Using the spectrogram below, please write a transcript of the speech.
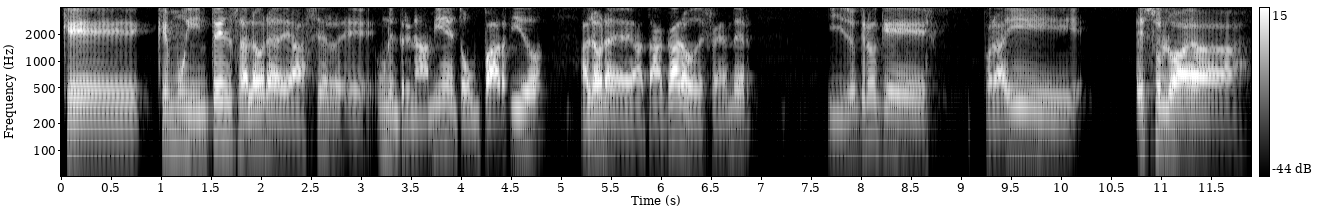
que, es muy intensa a la hora de hacer eh, un entrenamiento un partido, a la hora de atacar o defender. Y yo creo que por ahí eso lo ha,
